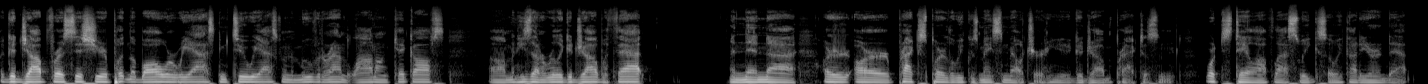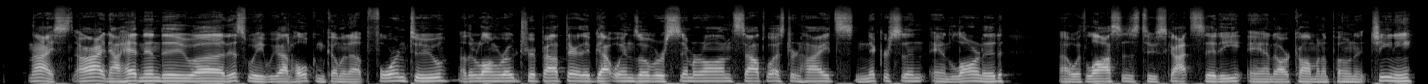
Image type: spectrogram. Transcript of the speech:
a good job for us this year, putting the ball where we asked him to. We asked him to move it around a lot on kickoffs, um, and he's done a really good job with that. And then uh, our our practice player of the week was Mason Melcher. He did a good job in practice and worked his tail off last week, so we thought he earned that. Nice. All right, now heading into uh, this week, we got Holcomb coming up, four and two. Another long road trip out there. They've got wins over Cimarron, Southwestern Heights, Nickerson, and Larned, uh, with losses to Scott City and our common opponent Cheney.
